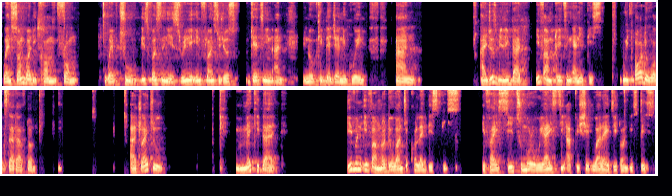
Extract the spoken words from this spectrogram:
when somebody come from web 2 this person is really influenced to just get in and you know keep the journey going. And i just believe that if i'm creating any piece with all the works that i've done i try to make it that even if i'm not the one to collect this piece if i see tomorrow will i still appreciate what i did on this piece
